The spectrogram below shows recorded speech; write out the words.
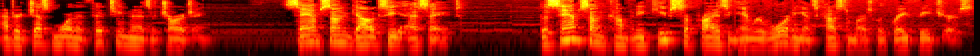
after just more than 15 minutes of charging. Samsung Galaxy S8 the Samsung company keeps surprising and rewarding its customers with great features.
